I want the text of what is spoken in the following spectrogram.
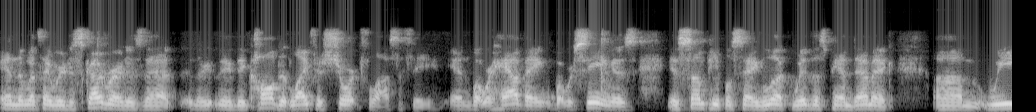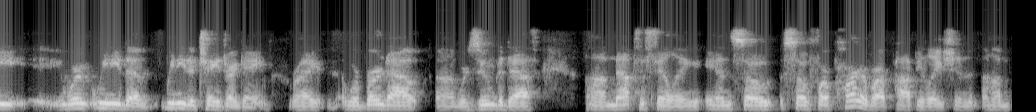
and the, what they were discovered is that they, they called it life is short philosophy. And what we're having what we're seeing is is some people saying look with this pandemic um, we we need to we need to change our game right? We're burned out uh, we're zoomed to death um, not fulfilling. And so so for a part of our population um,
